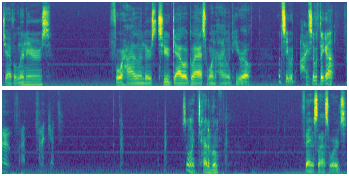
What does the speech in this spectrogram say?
javelineers. Four Highlanders, two Gallowglass, one Highland Hero. Let's see what let's see what they got. There's only ten of them. Famous last words.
